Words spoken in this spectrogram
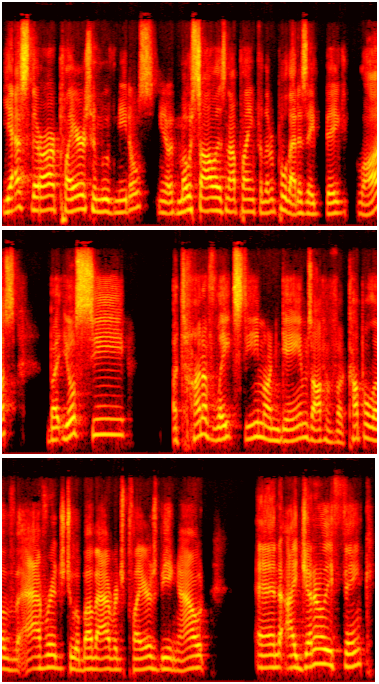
yes, there are players who move needles. You know, if Mo Salah is not playing for Liverpool, that is a big loss. But you'll see a ton of late steam on games off of a couple of average to above average players being out. And I generally think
